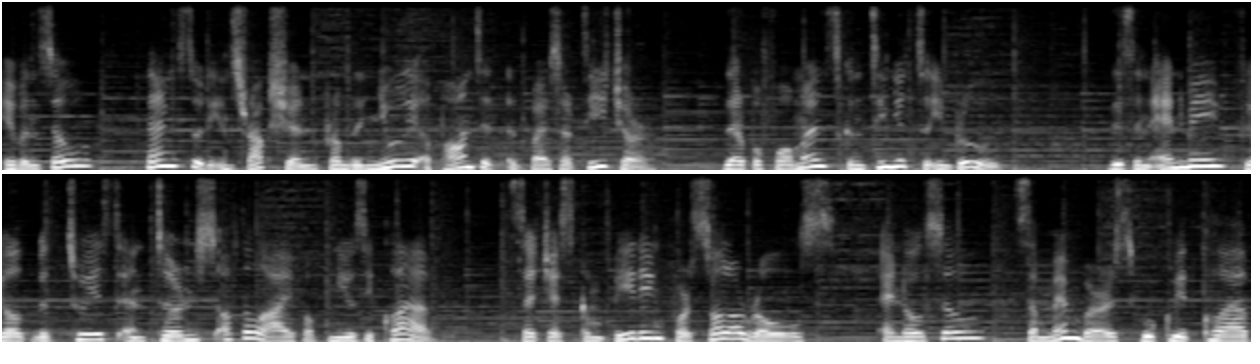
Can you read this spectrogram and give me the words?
Even so, Thanks to the instruction from the newly appointed advisor teacher, their performance continued to improve. This an anime filled with twists and turns of the life of music club, such as competing for solo roles, and also some members who quit club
